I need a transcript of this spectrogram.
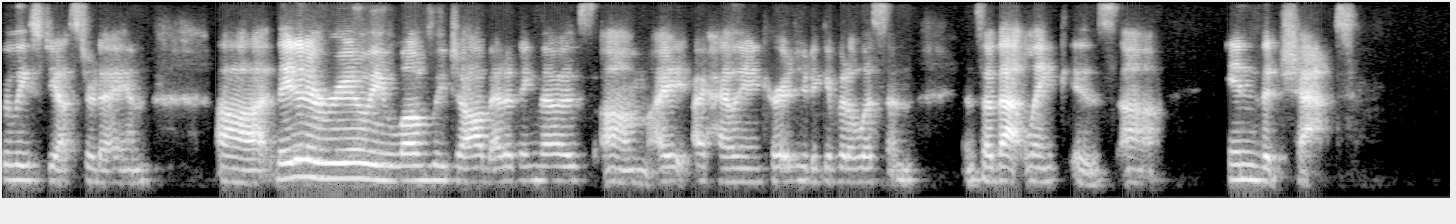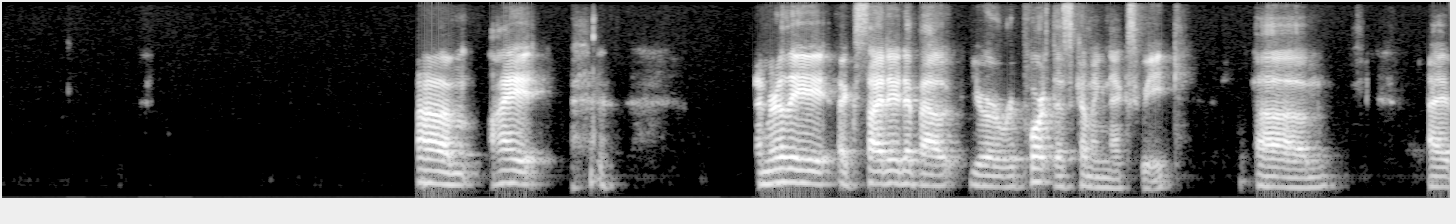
released yesterday. And uh, they did a really lovely job editing those. Um, I, I, highly encourage you to give it a listen. And so that link is uh, in the chat. Um, I, I'm really excited about your report that's coming next week. Um, I,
